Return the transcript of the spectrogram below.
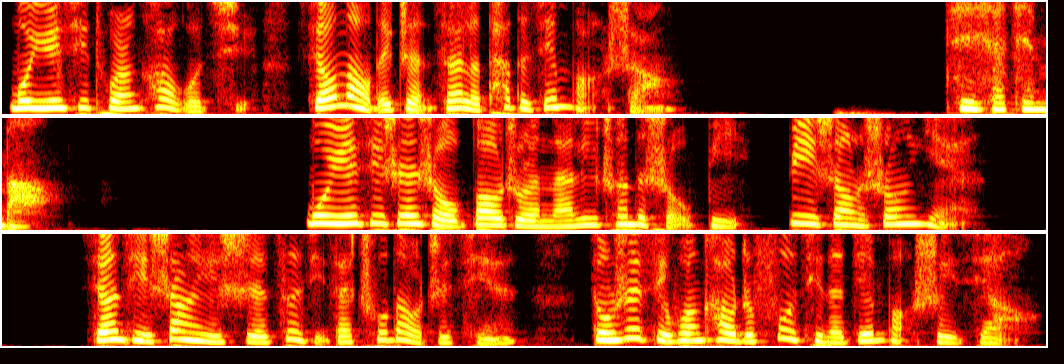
莫云熙突然靠过去，小脑袋枕在了他的肩膀上。借下肩膀。莫云熙伸手抱住了南离川的手臂，闭上了双眼。想起上一世自己在出道之前，总是喜欢靠着父亲的肩膀睡觉。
